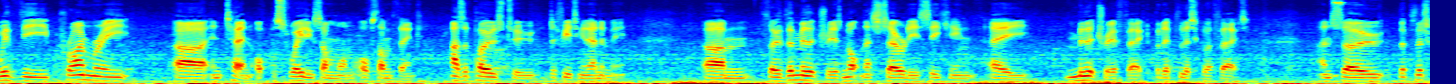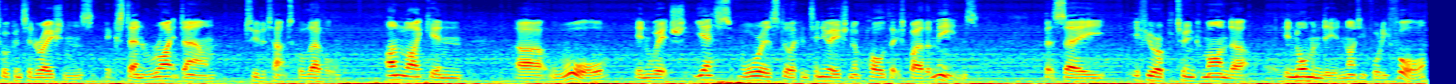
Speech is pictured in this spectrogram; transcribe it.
with the primary uh, intent of persuading someone of something, as opposed to defeating an enemy. Um, so the military is not necessarily seeking a military effect, but a political effect. And so the political considerations extend right down to the tactical level. Unlike in uh, war, in which, yes, war is still a continuation of politics by other means, but say, if you're a platoon commander in Normandy in 1944,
